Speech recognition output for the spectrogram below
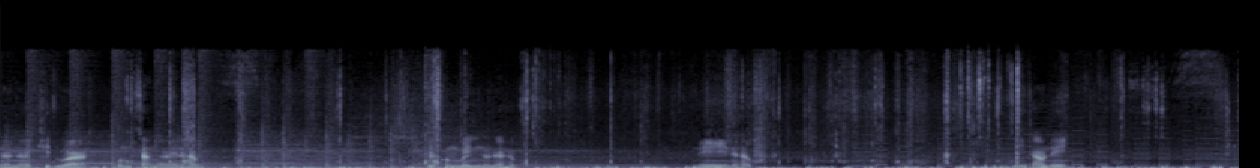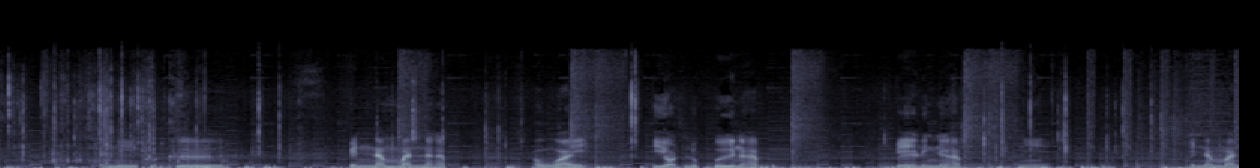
นานะคิดว่าผมสั่งอะไรนะครับเจอคนเบ้งหน่อยนะครับ นี่นะครับ มีเท่านี้ อันนี้ก็คือ เป็นน้ำมันนะครับ เอาไว้หยอดลูกปืนนะครับเบริ่งนะครับ นี่ เป็นน้ำมัน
